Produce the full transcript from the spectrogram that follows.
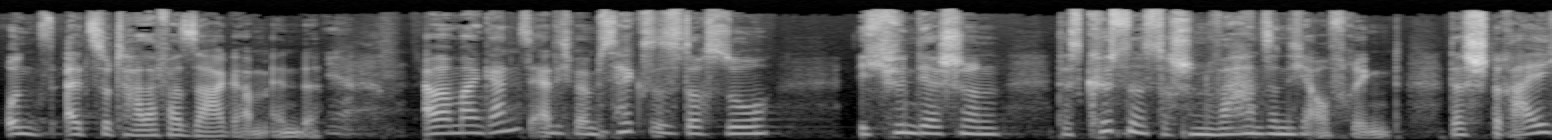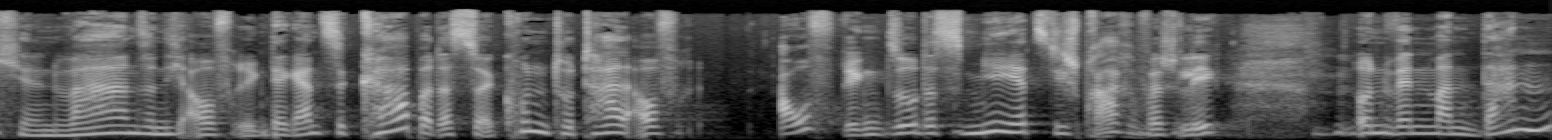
und als totaler Versager am Ende. Ja. Aber mal ganz ehrlich, beim Sex ist es doch so, ich finde ja schon, das Küssen ist doch schon wahnsinnig aufregend. Das Streicheln, wahnsinnig aufregend. Der ganze Körper, das zu erkunden, total auf, aufregend, so dass mir jetzt die Sprache verschlägt. Und wenn man dann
